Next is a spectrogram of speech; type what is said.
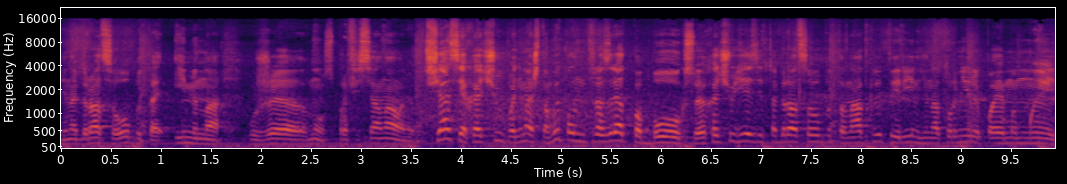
и набираться опыта именно уже ну, с профессионалами. Сейчас я хочу, понимаешь, там выполнить разряд по боксу, я хочу ездить, набираться опыта на открытые ринги, на турниры по ММА.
